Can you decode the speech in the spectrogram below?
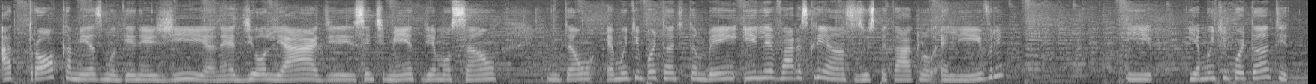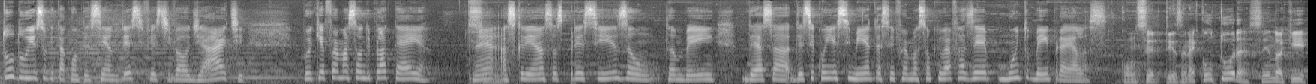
a, troca mesmo de energia, né? De olhar, de sentimento, de emoção. Então é muito importante também ir levar as crianças. O espetáculo é livre e, e é muito importante tudo isso que está acontecendo desse festival de arte, porque é formação de plateia. Né? As crianças precisam também dessa, desse conhecimento, dessa informação que vai fazer muito bem para elas. Com certeza, né? Cultura, sendo aqui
